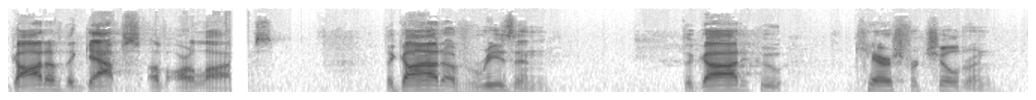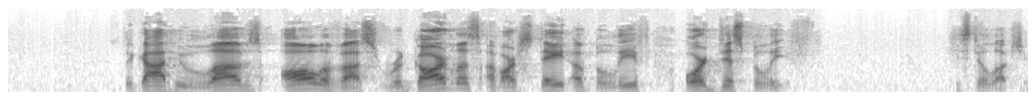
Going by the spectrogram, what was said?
God of the gaps of our lives, the God of reason, the God who cares for children, the God who loves all of us regardless of our state of belief or disbelief. He still loves you.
